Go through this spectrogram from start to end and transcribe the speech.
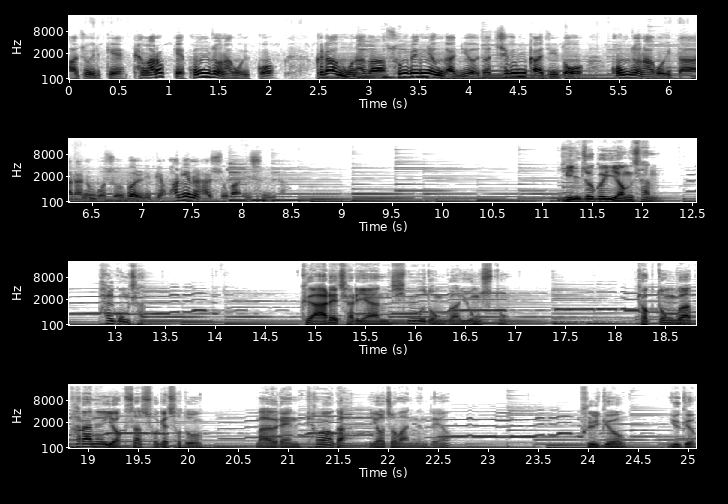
아주 이렇게 평화롭게 공존하고 있고 그러한 문화가 수백 년간 이어져 지금까지도 공존하고 있다라는 모습을 이렇게 확인을 할 수가 있습니다. 민족의 영산, 팔공산. 그 아래 자리한 신무동과 용수동. 격동과 파란의 역사 속에서도 마을엔 평화가 이어져 왔는데요. 불교, 유교,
